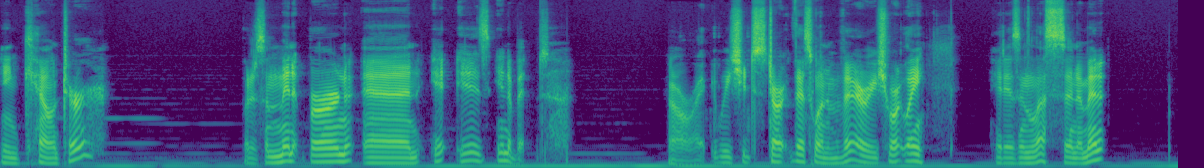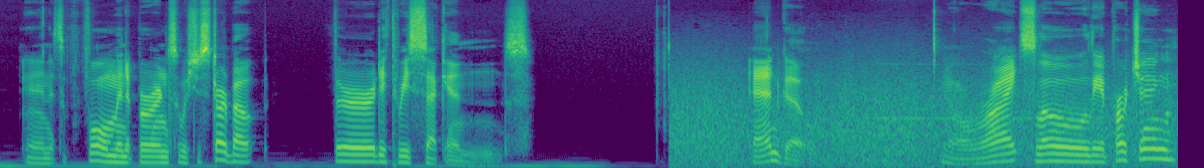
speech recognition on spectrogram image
encounter. But it's a minute burn, and it is in a bit. Alright, we should start this one very shortly. It is in less than a minute. And it's a full minute burn, so we should start about 33 seconds and go. Alright, slowly approaching.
